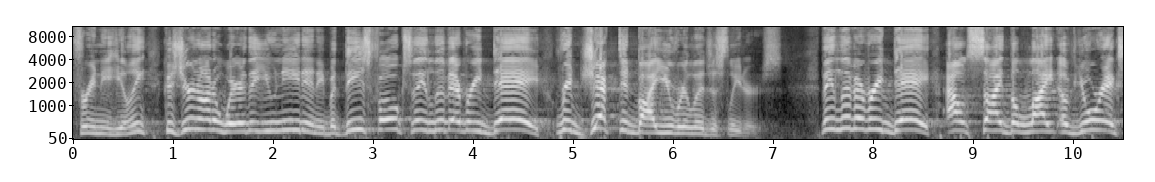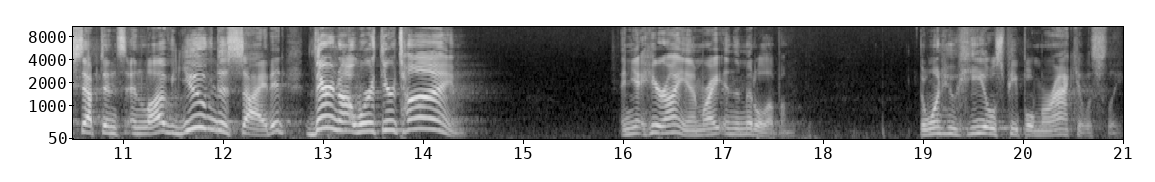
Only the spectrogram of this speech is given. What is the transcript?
for any healing because you're not aware that you need any. But these folks, they live every day rejected by you religious leaders. They live every day outside the light of your acceptance and love. You've decided they're not worth your time. And yet here I am right in the middle of them the one who heals people miraculously,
